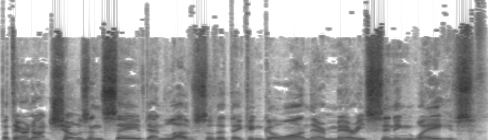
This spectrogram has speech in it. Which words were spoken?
But they are not chosen, saved, and loved so that they can go on their merry sinning ways.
